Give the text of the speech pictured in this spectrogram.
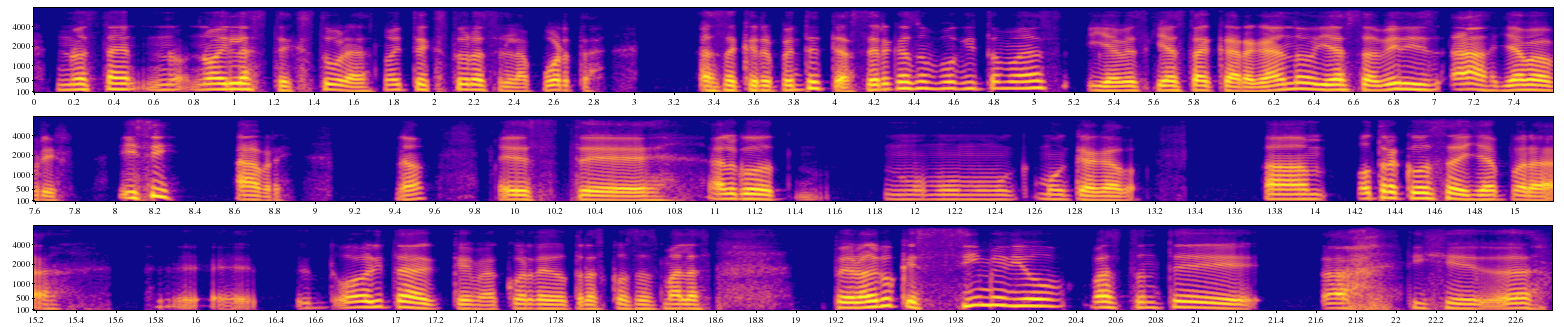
no, está, no, no hay las texturas, no hay texturas en la puerta. Hasta que de repente te acercas un poquito más y ya ves que ya está cargando, ya está bien y dices, ah, ya va a abrir. Y sí, abre, ¿no? Este, algo mu- mu- mu- muy, cagado. Am, otra cosa ya para, eh, eh, ahorita que me acuerde de otras cosas malas, pero algo que sí me dio bastante, ah, dije, "Ah,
